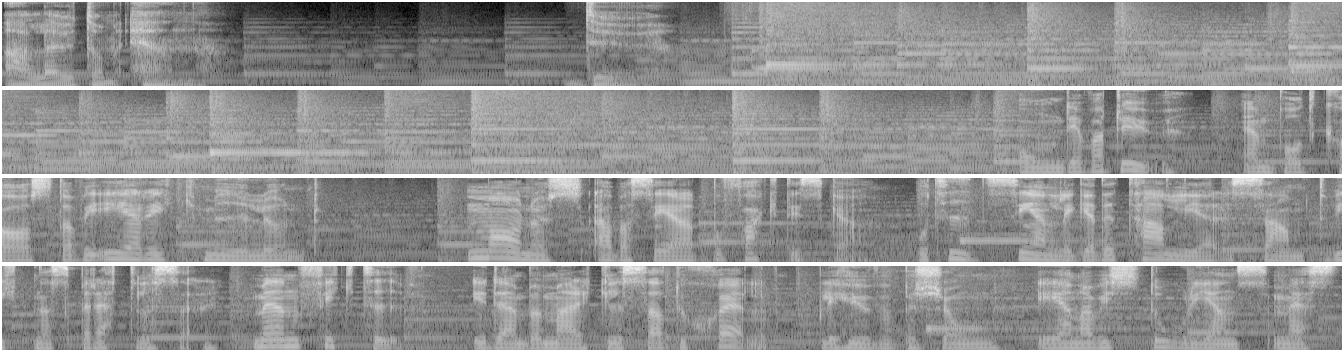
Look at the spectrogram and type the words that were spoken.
Alla utom en. Du. Om det var du, en podcast av Erik Mylund. Manus är baserad på faktiska och tidsenliga detaljer samt vittnesberättelser, men fiktiv i den bemärkelse att du själv blir huvudperson i en av historiens mest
